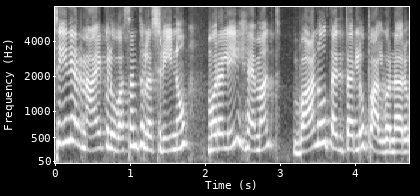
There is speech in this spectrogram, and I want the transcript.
senior నాయకులు వసంతుల శ్రీను మురళి హేమంత్ భాను తదితరులు పాల్గొన్నారు.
